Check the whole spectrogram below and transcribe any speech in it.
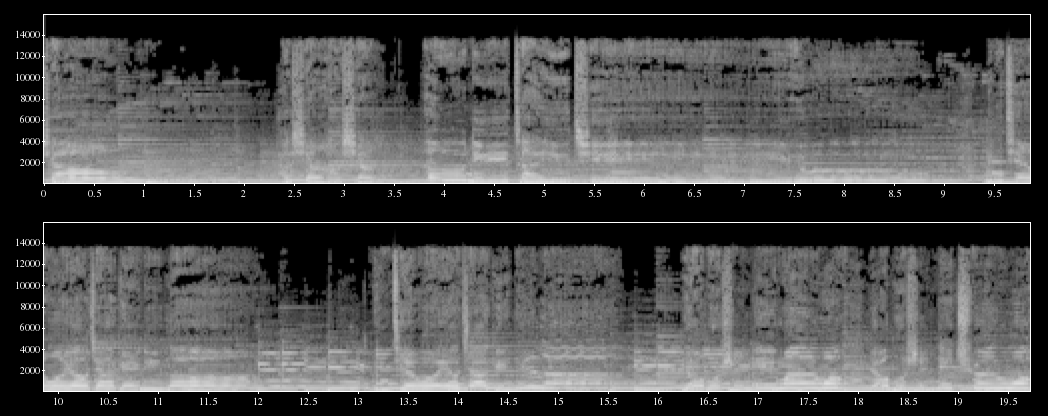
想，好想好想和你在一起。明天我要嫁给你了，明天我要嫁给你了。要不是你问我，要不是你劝我，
